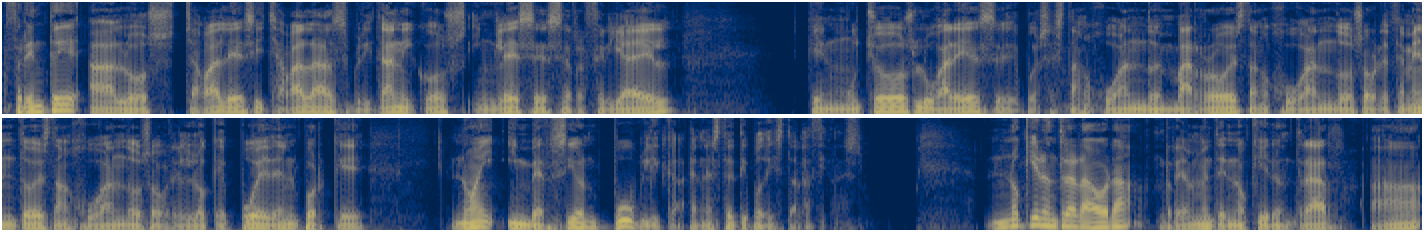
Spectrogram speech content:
frente a los chavales y chavalas británicos, ingleses, se refería a él, que en muchos lugares eh, pues están jugando en barro, están jugando sobre cemento, están jugando sobre lo que pueden porque no hay inversión pública en este tipo de instalaciones. No quiero entrar ahora, realmente no quiero entrar a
